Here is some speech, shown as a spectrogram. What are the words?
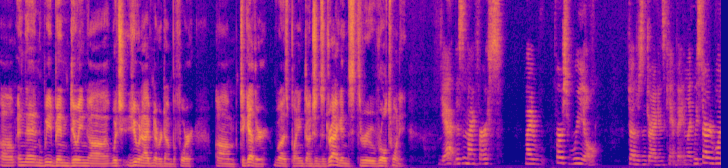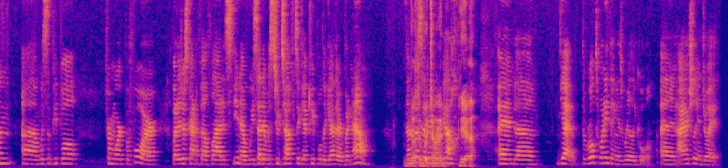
Um, and then we've been doing, uh, which you and I have never done before, um, together, was playing Dungeons and Dragons through Roll20. Yeah, this is my first, my first real Dungeons and Dragons campaign. Like we started one um, with some people from work before, but it just kind of fell flat. It's you know we said it was too tough to get people together, but now none of us Nothing but time. to go. Yeah. And um, yeah, the Roll20 thing is really cool, and I actually enjoy it.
